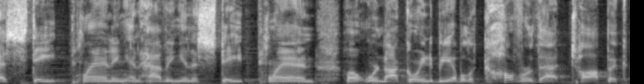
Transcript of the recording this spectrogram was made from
estate planning and having an estate plan. Uh, we're not going to be able to cover that topic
